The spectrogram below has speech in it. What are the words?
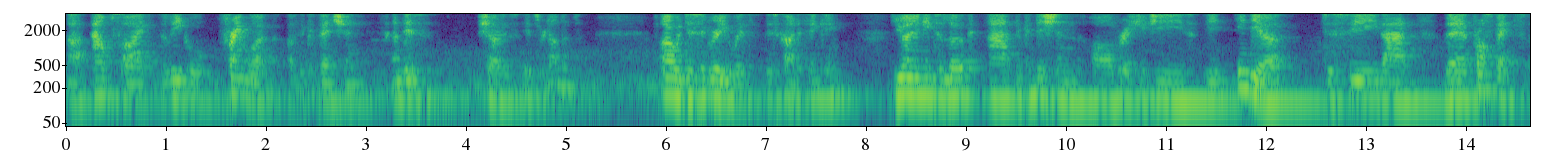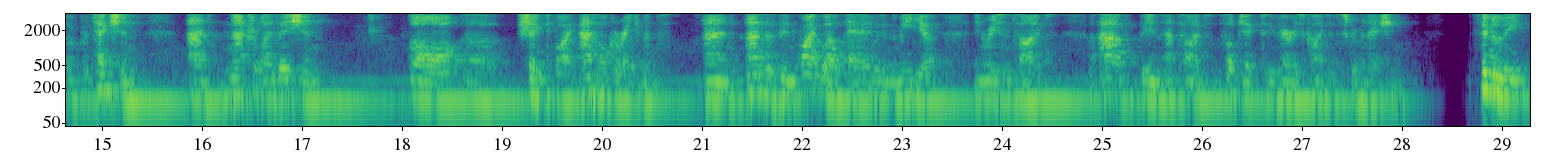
uh, outside the legal framework of the convention, and this shows its redundance. I would disagree with this kind of thinking. You only need to look at the condition of refugees in India to see that their prospects of protection and naturalization are uh, shaped by ad hoc arrangements and as has been quite well aired within the media in recent times, have been at times subject to various kinds of discrimination. Similarly,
